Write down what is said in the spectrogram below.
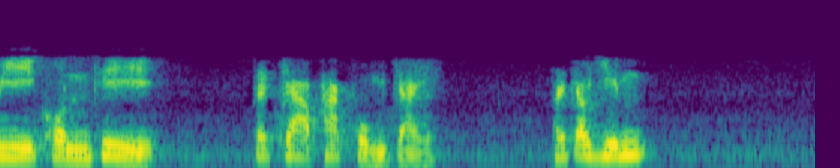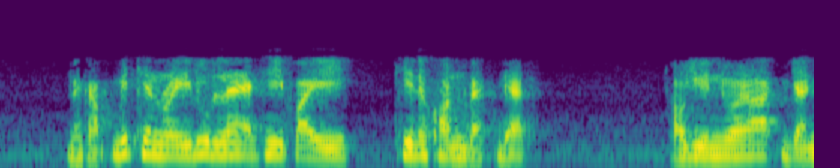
มีคนที่พระเจ้าภาคภูมิใจ พระเจ้ายิ้มนะครับ มิชชันนารีรุ่นแรกที่ไปที่นครแบกแดด เขายืนว่ายัน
